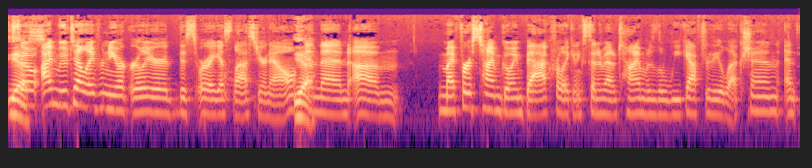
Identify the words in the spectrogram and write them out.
Yes. so I moved to LA from New York earlier this, or I guess last year now. Yeah. And then um, my first time going back for like an extended amount of time was the week after the election, and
